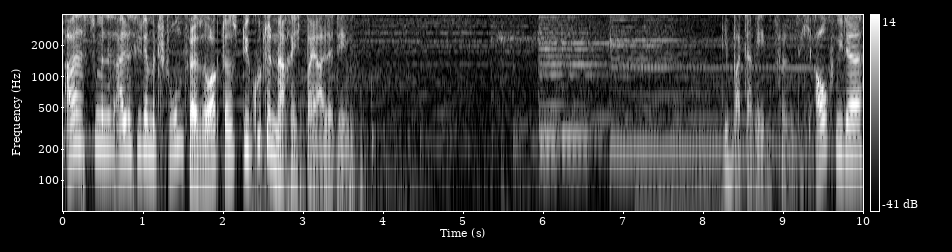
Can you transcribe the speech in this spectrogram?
Aber es ist zumindest alles wieder mit Strom versorgt. Das ist die gute Nachricht bei alledem. Die Batterien füllen sich auch wieder.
